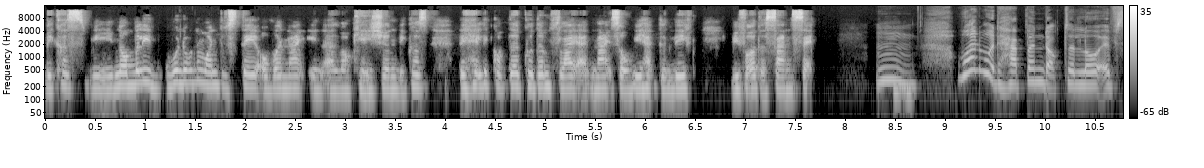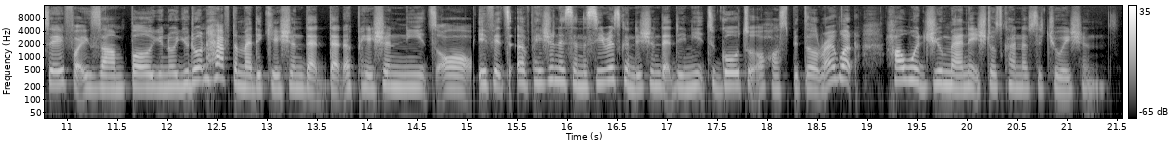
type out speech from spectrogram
because we normally wouldn't want to stay overnight in a location because the helicopter couldn't fly at night. So we had to leave before the sunset. Mm. What would happen, Dr. Loh, if, say, for example, you know, you don't have the medication that, that a patient needs, or if it's a patient is in a serious condition that they need to go to a hospital, right? What, how would you manage those kind of situations?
